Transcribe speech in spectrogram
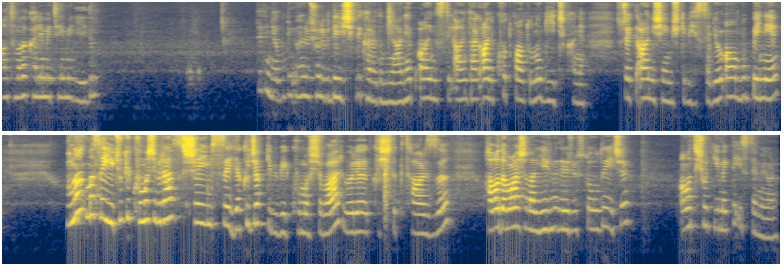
Altıma da kalem eteğimi giydim. Dedim ya bugün hani şöyle bir değişiklik aradım yani. Hep aynı stil, aynı tarz, aynı kot pantolonu giy çık hani. Sürekli aynı şeymiş gibi hissediyorum ama bu beni bunaltmasa iyi çünkü kumaşı biraz şeyimsi, yakacak gibi bir kumaşı var. Böyle kışlık tarzı. Havada maşallah 20 derece üstü olduğu için ama tişört giymek de istemiyorum.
